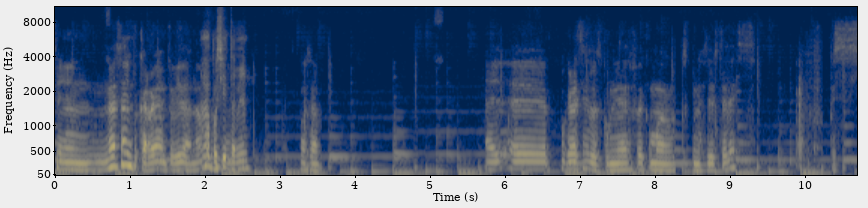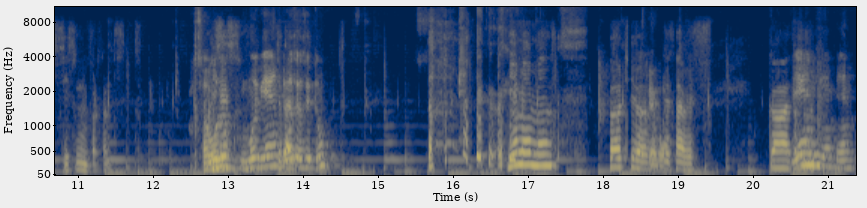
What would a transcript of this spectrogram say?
Sí, no es en tu carrera, en tu vida, ¿no? Ah, pues sí, también. O sea, eh, eh, pues gracias a las comunidades fue como los conocí a ustedes. Pues sí, son importantes. Saúl, Ulises, muy bien, gracias. ¿Y tú? Bien, bien, bien. Todo chido, Qué bueno. ya sabes. ¿Cómo te Bien, sientes? bien, bien.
